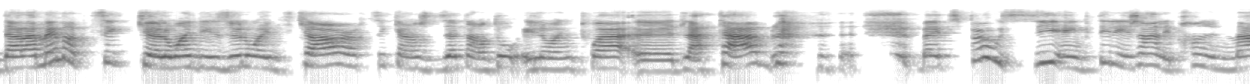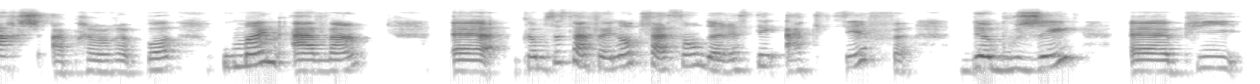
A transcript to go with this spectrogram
dans la même optique que loin des yeux, loin du cœur, tu sais, quand je disais tantôt éloigne-toi euh, de la table, ben, tu peux aussi inviter les gens à aller prendre une marche après un repas ou même avant. Euh, comme ça, ça fait une autre façon de rester actif, de bouger, euh, puis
